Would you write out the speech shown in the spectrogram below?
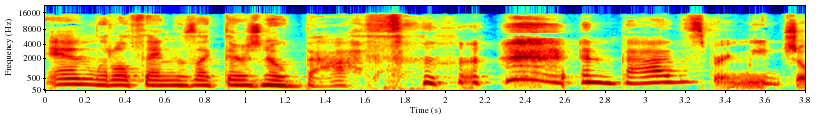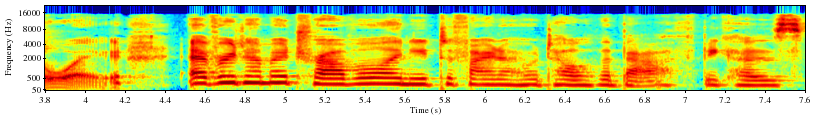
And little things like there's no bath. And baths bring me joy. Every time i travel i need to find a hotel with a bath because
